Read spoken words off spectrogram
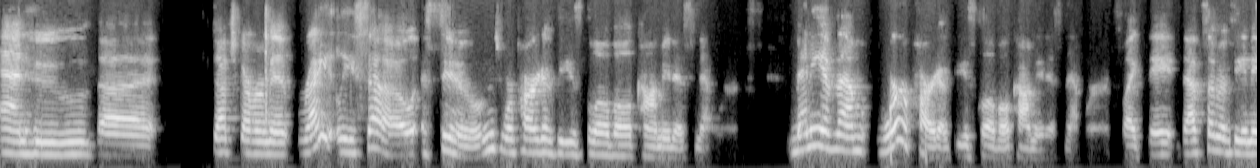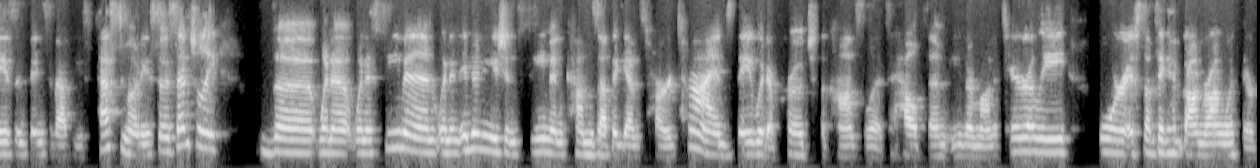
and who the dutch government rightly so assumed were part of these global communist networks. Many of them were part of these global communist networks. Like they that's some of the amazing things about these testimonies. So essentially the when a when a seaman when an indonesian seaman comes up against hard times they would approach the consulate to help them either monetarily or if something had gone wrong with their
